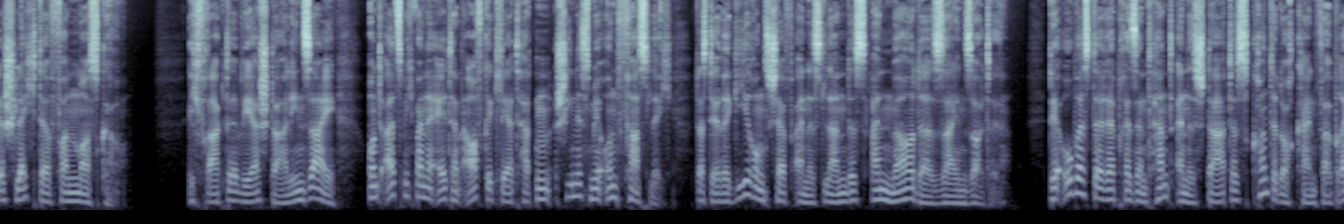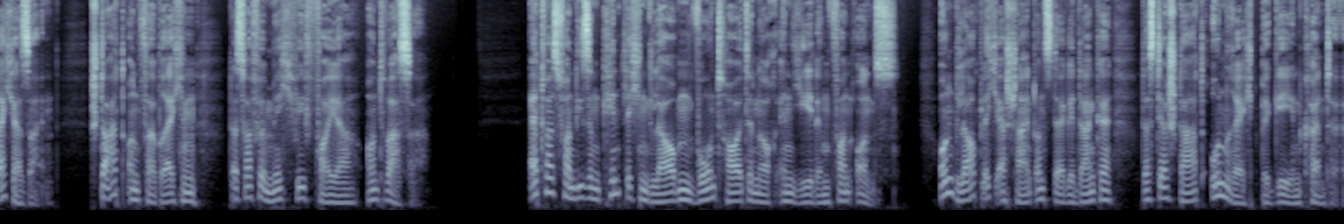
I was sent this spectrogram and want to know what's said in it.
der Schlechter von Moskau. Ich fragte, wer Stalin sei, und als mich meine Eltern aufgeklärt hatten, schien es mir unfasslich, dass der Regierungschef eines Landes ein Mörder sein sollte. Der oberste Repräsentant eines Staates konnte doch kein Verbrecher sein. Staat und Verbrechen das war für mich wie Feuer und Wasser. Etwas von diesem kindlichen Glauben wohnt heute noch in jedem von uns. Unglaublich erscheint uns der Gedanke, dass der Staat Unrecht begehen könnte.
